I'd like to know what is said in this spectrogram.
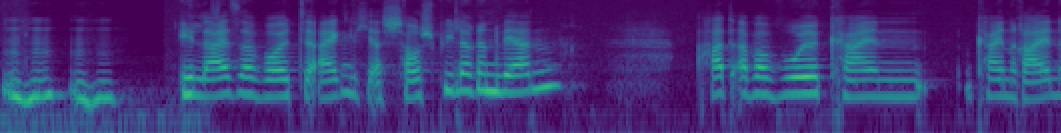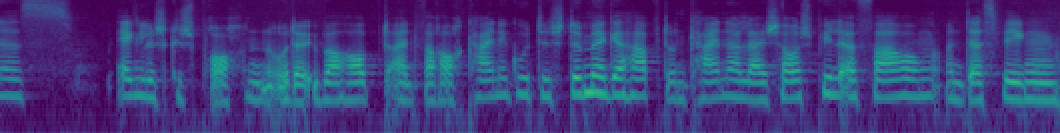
Mhm, mh. Eliza wollte eigentlich als Schauspielerin werden, hat aber wohl kein, kein reines Englisch gesprochen oder überhaupt einfach auch keine gute Stimme gehabt und keinerlei Schauspielerfahrung und deswegen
